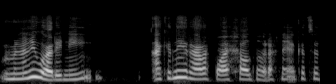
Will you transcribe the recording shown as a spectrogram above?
"Moenie nie worry nie. Ek het nie regtig baie geld nodig nie. Ek het so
